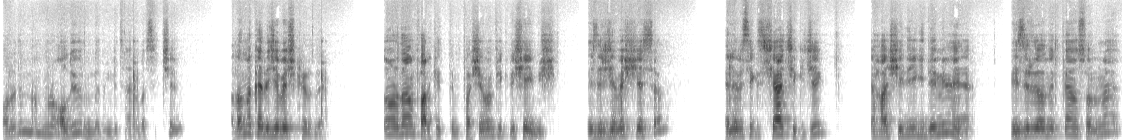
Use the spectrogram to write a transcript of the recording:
Sonra dedim ben bunu alıyorum dedim bir tane basitçe. Adam da kale C5 kırdı. Sonradan fark ettim. Paşamın fikri şeymiş. Vezir C5 yesem kale B8 şah çekecek. Ya H7'ye gidemiyor ya. Vezir döndükten sonra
